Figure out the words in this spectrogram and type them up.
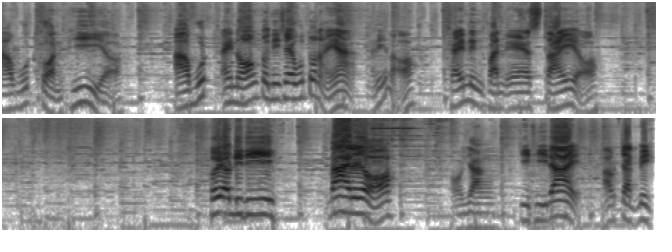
อาวุธก่อนพี่เหรออาวุธไอ้น้องตัวนี้ใช้อาวุธตัวไหนอะ อันนี้เหรอ ใช้1,000 Air Strike เหรอ เฮ้ย เอาดีๆ ได้เลยเหรอ เอายังกี่ทีได้ เอาจัดบิก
